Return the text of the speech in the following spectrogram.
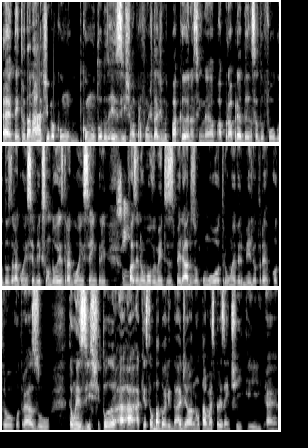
É, dentro da narrativa como, como um todo existe uma profundidade muito bacana, assim, né? A própria dança do fogo dos dragões, você vê que são dois dragões sempre Sim. fazendo movimentos espelhados um com o outro, um é vermelho, outro é, outro, outro é azul. Então existe toda a, a questão da dualidade, ela não está mais presente e é,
